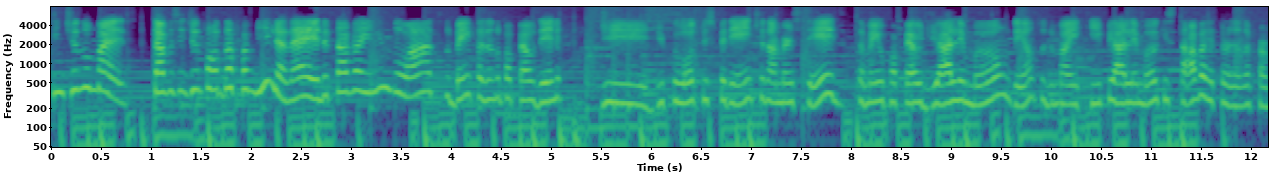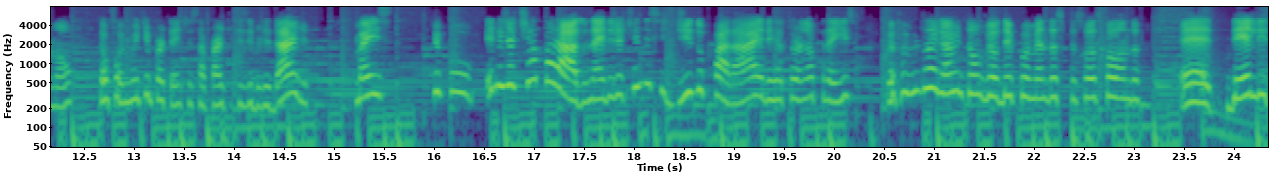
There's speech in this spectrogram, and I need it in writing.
sentindo mais. Tava sentindo falta da família, né? Ele tava indo lá, tudo bem, fazendo o papel dele de, de piloto experiente na Mercedes, também o papel de alemão dentro de uma equipe alemã que estava retornando à Fórmula 1. Então foi muito importante essa parte de visibilidade. Mas, tipo, ele já tinha parado, né? Ele já tinha decidido parar, ele retornou para isso. Mas foi muito legal, então, ver o depoimento das pessoas falando é, dele,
